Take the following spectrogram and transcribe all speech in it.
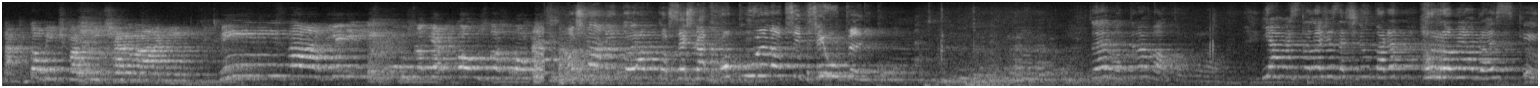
Tak to být špatný čarování. Mými sežrat o půlnoci při úplňku. To je otrava, to bylo. Já myslela, že začnou padat hromy a blesky.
